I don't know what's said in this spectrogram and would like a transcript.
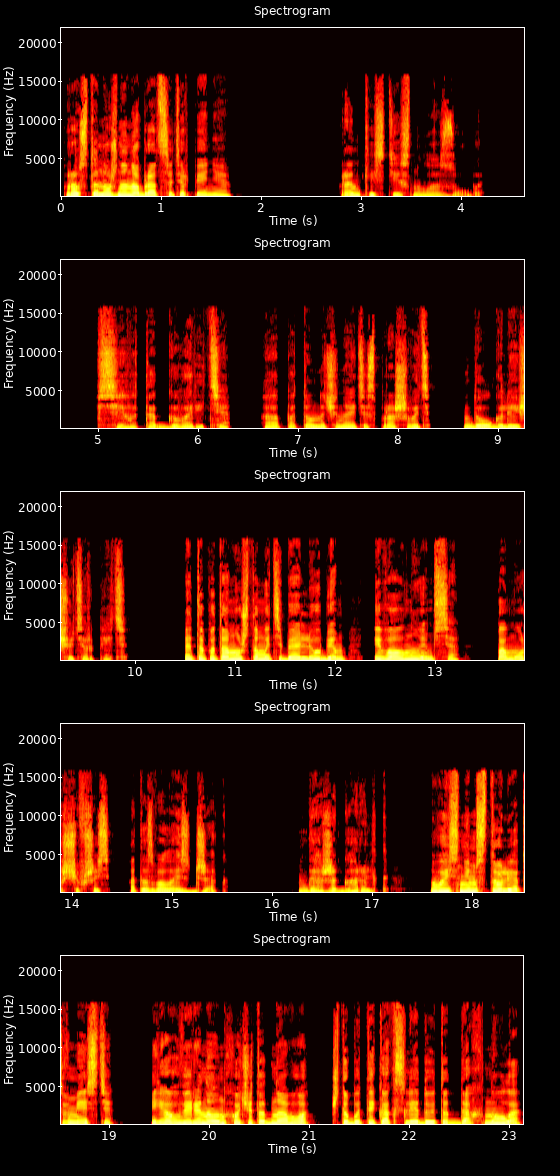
Просто нужно набраться терпения». Фрэнки стиснула зубы. «Все вы так говорите, а потом начинаете спрашивать, долго ли еще терпеть. Это потому, что мы тебя любим и волнуемся», — поморщившись, отозвалась Джек. «Даже Гарольд? Вы с ним сто лет вместе. Я уверена, он хочет одного, чтобы ты как следует отдохнула,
